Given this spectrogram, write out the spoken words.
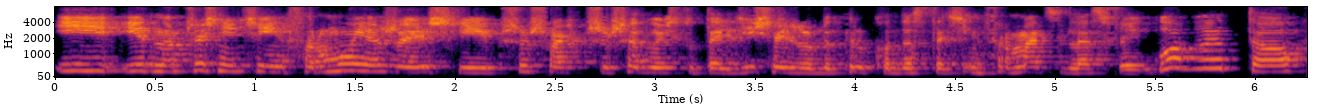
i jednocześnie Cię informuję, że jeśli przyszłaś, przyszedłeś tutaj dzisiaj, żeby tylko dostać informacje dla swojej głowy, to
